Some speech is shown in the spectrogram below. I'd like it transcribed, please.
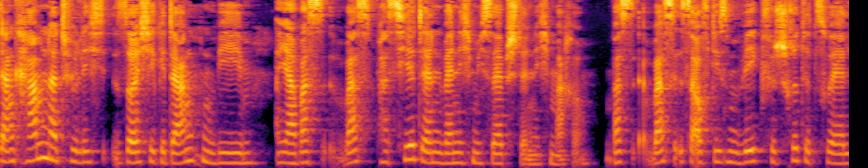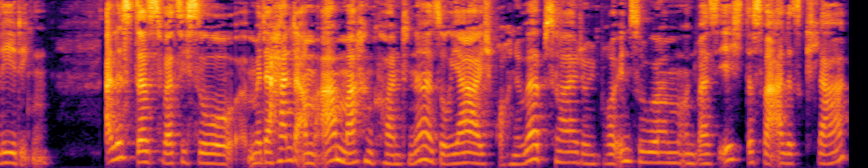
dann kamen natürlich solche Gedanken wie, ja, was, was passiert denn, wenn ich mich selbstständig mache? Was, was ist auf diesem Weg für Schritte zu erledigen? alles das, was ich so mit der Hand am Arm machen konnte, ne, so ja, ich brauche eine Website und ich brauche Instagram und was ich, das war alles klar.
